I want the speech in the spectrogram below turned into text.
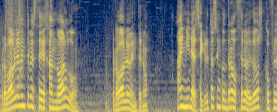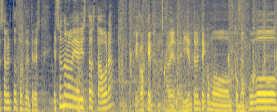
Probablemente me esté dejando algo. Probablemente no. Ay, mira, secretos encontrados 0 de 2, cofres abiertos 2 de 3. Eso no lo había visto hasta ahora. Fijaos que, a ver, evidentemente como, como juego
